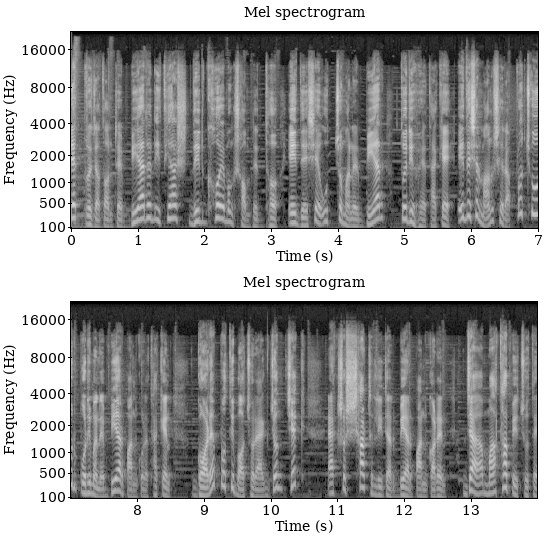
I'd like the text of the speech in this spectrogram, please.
চেক প্রজাতন্ত্রে বিয়ারের ইতিহাস দীর্ঘ এবং সমৃদ্ধ। এই দেশে উচ্চমানের বিয়ার তৈরি হয়ে থাকে। এই দেশের মানুষেরা প্রচুর পরিমাণে বিয়ার পান করে থাকেন। গড়ে প্রতি বছর একজন চেক একশো ষাট লিটার বিয়ার পান করেন, যা মাথা পিছুতে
